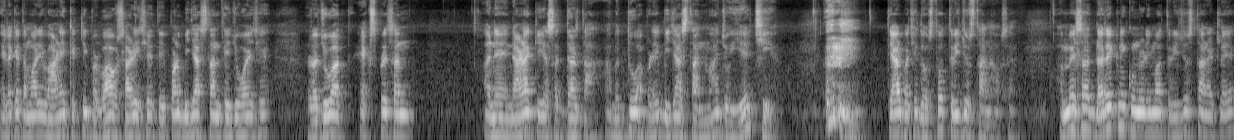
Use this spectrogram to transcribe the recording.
એટલે કે તમારી વાણી કેટલી પ્રભાવશાળી છે તે પણ બીજા સ્થાનથી જોવાય છે. રજૂઆત, એક્સપ્રેશન અને નાણાકીય સદ્ધરતા, આ બધું આપણે બીજા સ્થાનમાં જોઈએ છીએ. ત્યાર પછી દોસ્તો, ત્રીજું સ્થાન આવશે. હંમેશા દરેકની કુંડળીમાં ત્રીજું સ્થાન એટલે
